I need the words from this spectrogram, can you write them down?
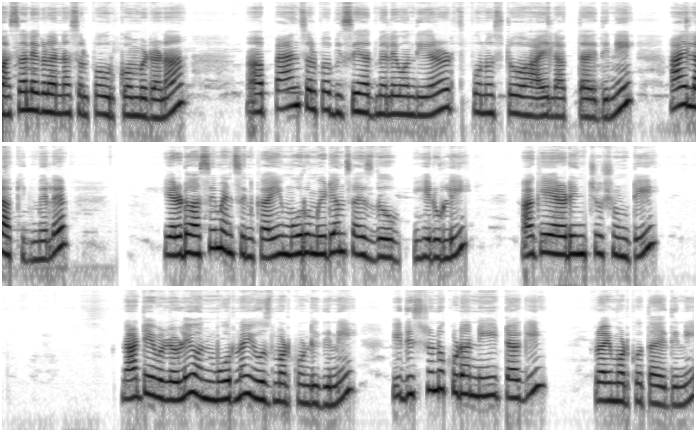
ಮಸಾಲೆಗಳನ್ನು ಸ್ವಲ್ಪ ಹುರ್ಕೊಂಬಿಡೋಣ. ಪ್ಯಾನ್ ಸ್ವಲ್ಪ ಬಿಸಿ ಆದಮೇಲೆ ಒಂದು ಎರಡು ಸ್ಪೂನಷ್ಟು ಆಯಿಲ್ ಹಾಕ್ತಾ ಇದ್ದೀನಿ. ಆಯಿಲ್ ಹಾಕಿದ್ಮೇಲೆ ಎರಡು ಹಸಿಮೆಣಸಿನ್ಕಾಯಿ, ಮೂರು ಮೀಡಿಯಮ್ ಸೈಜ್ದು ಈರುಳ್ಳಿ, ಹಾಗೆ ಎರಡು ಇಂಚು ಶುಂಠಿ, ನಾಟಿ ಬೆಳ್ಳುಳ್ಳಿ ಒಂದು ಮೂರನ್ನ ಯೂಸ್ ಮಾಡ್ಕೊಂಡಿದ್ದೀನಿ. ಇದಿಷ್ಟು ಕೂಡ ನೀಟಾಗಿ ಫ್ರೈ ಮಾಡ್ಕೋತಾ ಇದ್ದೀನಿ.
